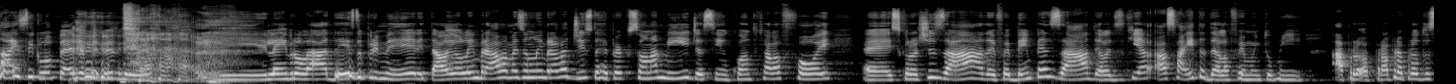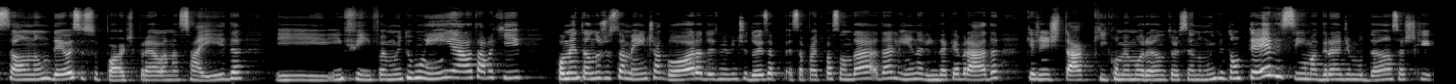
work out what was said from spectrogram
a, a enciclopédia BBB. E lembro lá desde o primeiro e tal. E eu lembrava, mas eu não lembrava disso, da repercussão na mídia, assim, o quanto que ela foi é, escrotizada e foi bem pesada. Ela disse que a, a saída dela foi muito ruim. A, a própria produção não deu esse suporte para ela na saída. E, enfim, foi muito ruim. E ela estava aqui comentando justamente agora, 2022, a- essa participação da, da Lina, Linda Quebrada, que a gente está aqui comemorando, torcendo muito. Então, teve sim uma grande mudança. Acho que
